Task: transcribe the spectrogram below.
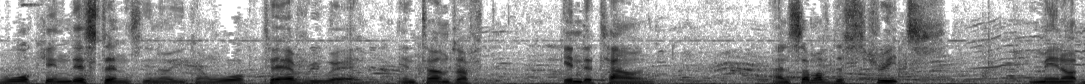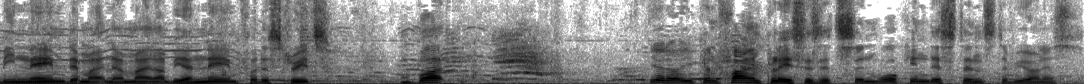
walking distance. You know, you can walk to everywhere in terms of in the town. And some of the streets may not be named, there might, there might not be a name for the streets, but you know, you can find places it's in walking distance, to be honest.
